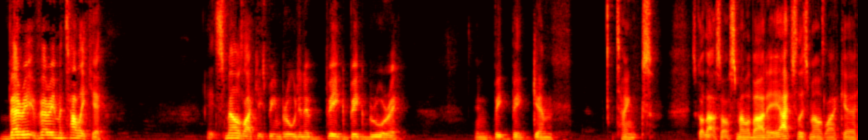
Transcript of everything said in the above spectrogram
Very, very metallic -y. It smells like it's been brewed in a big, big brewery. In big, big um, tanks. It's got that sort of smell about it. It actually smells like a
